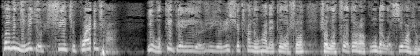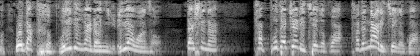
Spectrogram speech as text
朋友们，你们有时间去观察。因为我跟别人有时有人学传统话来跟我说，说我做多少功德，我希望什么？我说那可不一定按照你的愿望走。但是呢，他不在这里接个瓜，他在那里接个瓜，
